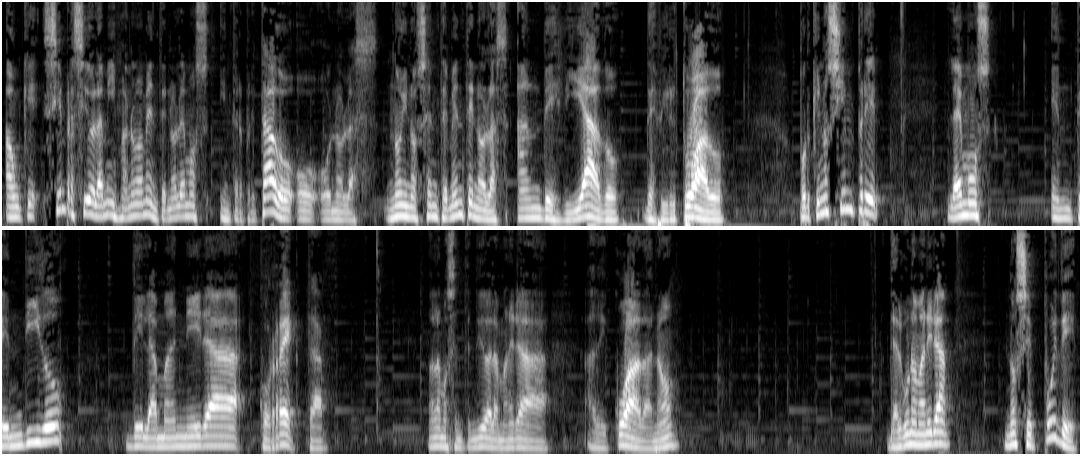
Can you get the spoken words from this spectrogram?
aunque siempre ha sido la misma, nuevamente no la hemos interpretado o, no, las, no inocentemente no las han desviado, desvirtuado, porque no siempre la hemos entendido de la manera correcta, no la hemos entendido de la manera adecuada, ¿no? De alguna manera no se puede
